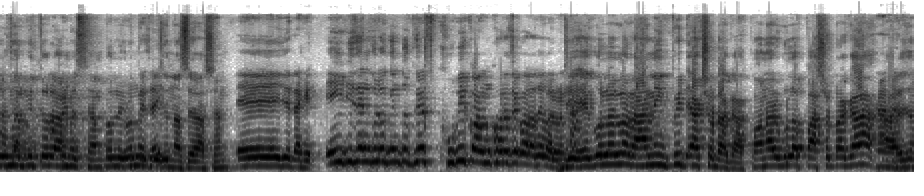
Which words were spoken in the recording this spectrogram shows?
রুমের আচ্ছা, ভিতরে আমি স্যাম্পল ডিজাইন আছে আসেন। এই যে দেখেন এই ডিজাইনগুলো কিন্তু viewers খুবই কম খরচে করাতে পারবেন জি এগুলো হলো রানিং ফিট একশো টাকা কর্নারগুলো পাঁচশো টাকা হ্যাঁ, আর এই যে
